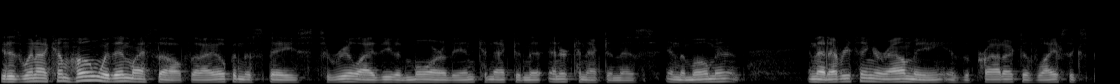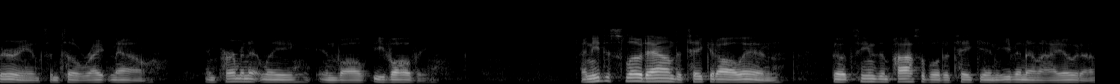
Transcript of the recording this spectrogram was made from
It is when I come home within myself that I open the space to realize even more the interconnectedness in the moment and that everything around me is the product of life's experience until right now and permanently involve, evolving. I need to slow down to take it all in, though it seems impossible to take in even an iota.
